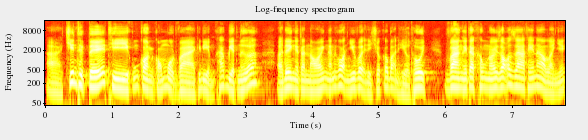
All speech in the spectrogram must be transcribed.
À, trên thực tế thì cũng còn có một vài cái điểm khác biệt nữa. Ở đây người ta nói ngắn gọn như vậy để cho các bạn hiểu thôi. Và người ta không nói rõ ra thế nào là nhé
